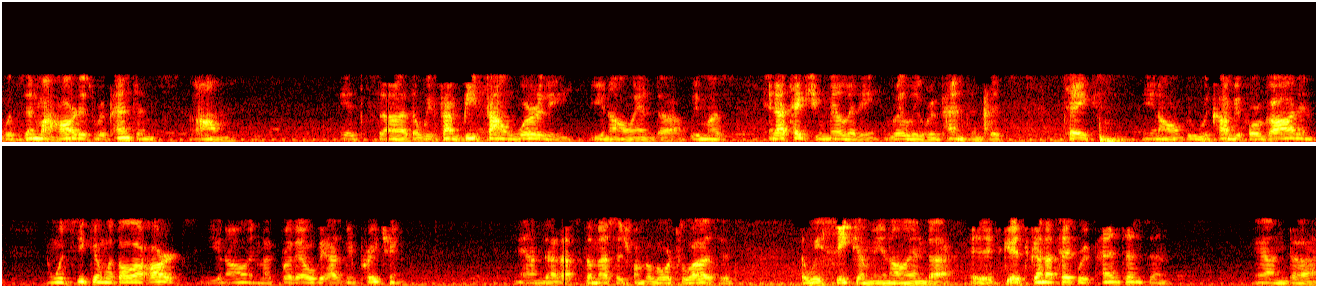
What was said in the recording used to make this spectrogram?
what's in my heart is repentance. Um, it's uh, that we found, be found worthy, you know, and uh, we must, and that takes humility, really, repentance. It takes, you know, we come before God and, and we seek Him with all our hearts, you know, and like Brother Elby has been preaching, and uh, that's the message from the Lord to us. It's that we seek Him, you know, and uh, it, it's gonna take repentance and and uh,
